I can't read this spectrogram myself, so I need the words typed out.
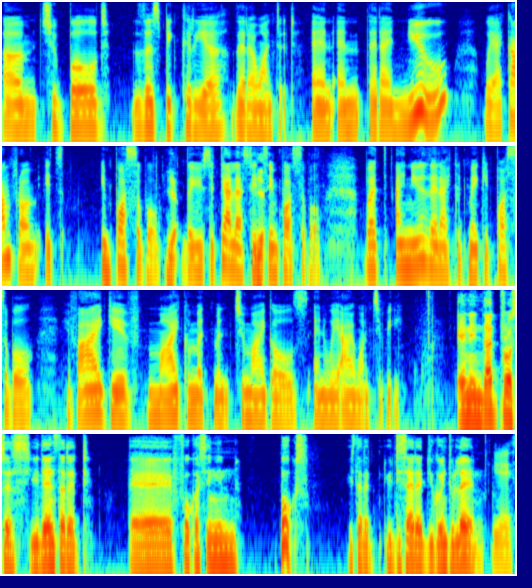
um, to build this big career that I wanted and, and that I knew where I come from, it's impossible. Yeah. They used to tell us it's Yeah. impossible. But I knew that I could make it possible if I give my commitment to my goals and where I want to be. And in that process, you then started uh, focusing in books. You started. You decided you're going to learn. Yes,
